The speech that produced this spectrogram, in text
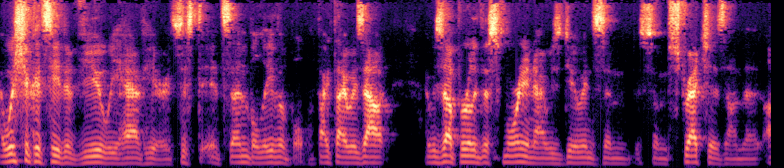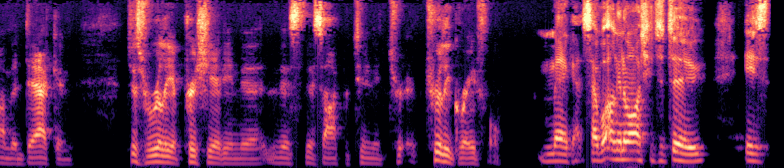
I wish you could see the view we have here. It's just it's unbelievable. In fact, I was out. I was up early this morning. I was doing some some stretches on the on the deck and just really appreciating the, this this opportunity. Tr- truly grateful. Mega. So what I'm going to ask you to do is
